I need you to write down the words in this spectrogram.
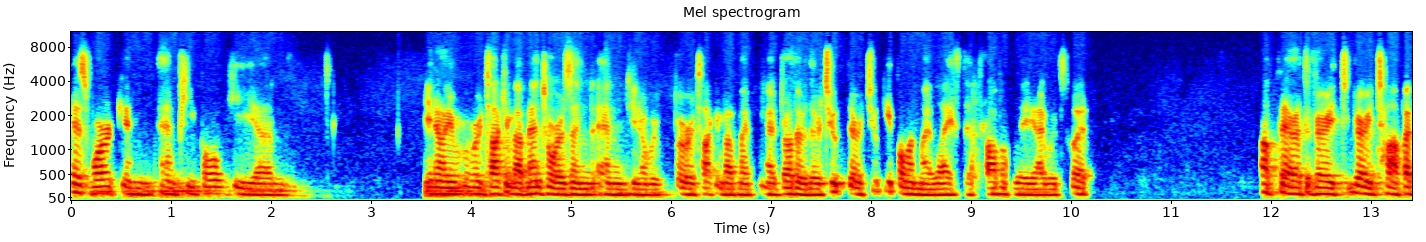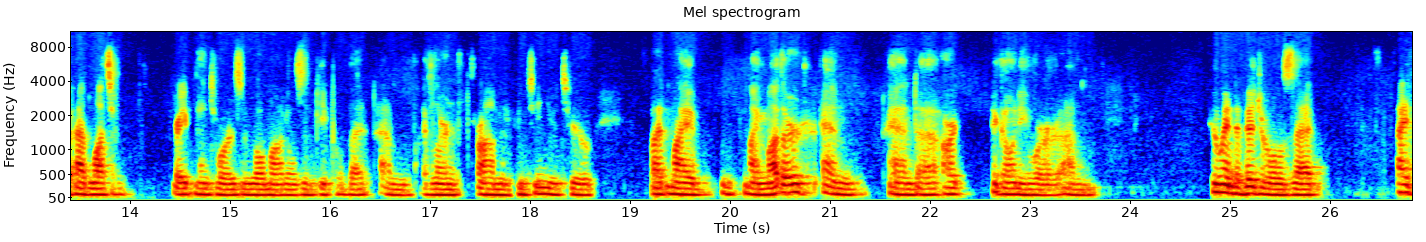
his work and and people. He um, you know, we were talking about mentors and, and, you know, we, we were talking about my, my brother. There are two, there are two people in my life that probably I would put up there at the very, very top. I've had lots of great mentors and role models and people that um, I've learned from and continue to. But my, my mother and, and uh, Art Dugoni were um, two individuals that I,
